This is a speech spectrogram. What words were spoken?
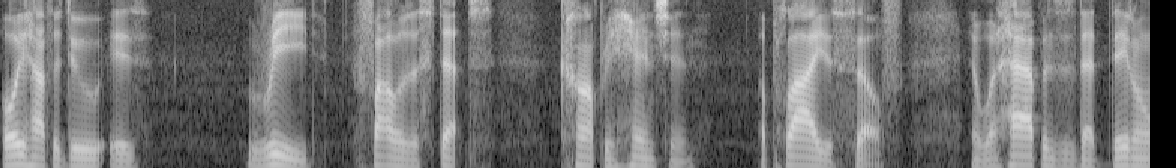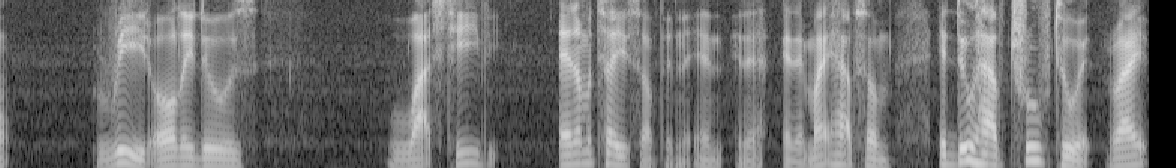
All you have to do is read, follow the steps, comprehension, apply yourself. And what happens is that they don't read, all they do is watch TV. And I'm gonna tell you something, and and it, and it might have some, it do have truth to it, right?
